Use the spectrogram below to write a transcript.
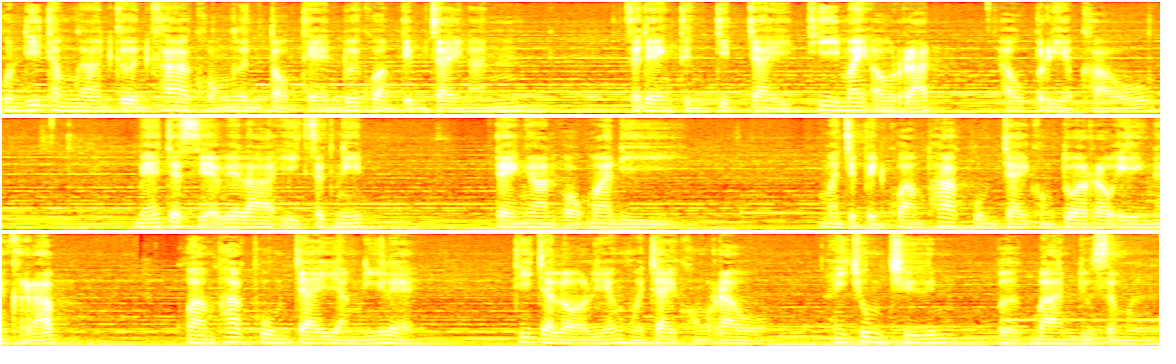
คนที่ทำงานเกินค่าของเงินตอบแทนด้วยความเต็มใจนั้น แสดงถึงจิตใจที่ไม่เอารัด เอาเปรียบเขา แม้จะเสียเวลาอีกสักนิด แต่งานออกมาดี มันจะเป็นความภาคภูมิใจของตัวเราเองนะครับ ความภาคภูมิใจอย่างนี้แหละ ที่จะหล่อเลี้ยงหัวใจของเรา ให้ชุ่มชื้นเบิกบานอยู่เสมอ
